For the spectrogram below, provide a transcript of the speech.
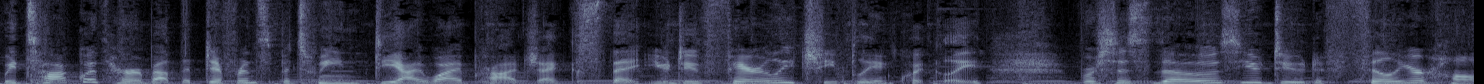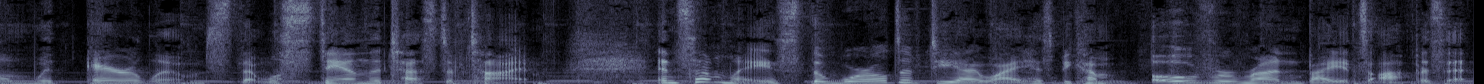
We talk with her about the difference between DIY projects that you do fairly cheaply and quickly versus those you do to fill your home with heirlooms that will stand the test of time. In some ways, the world of DIY has become overrun by its opposite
